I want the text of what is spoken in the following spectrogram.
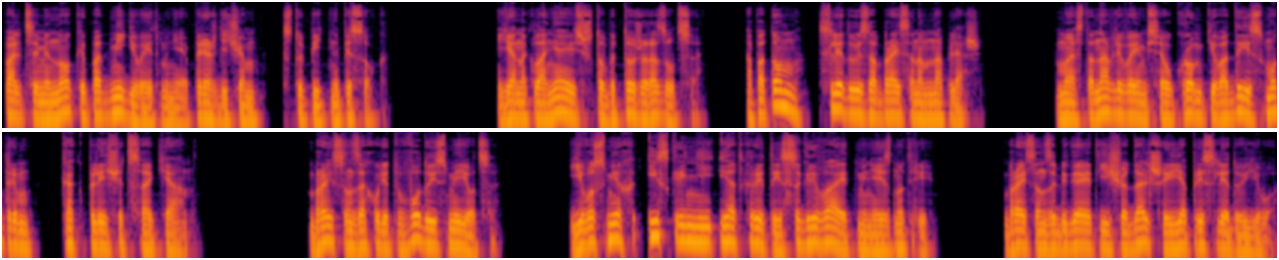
пальцами ног и подмигивает мне, прежде чем ступить на песок. Я наклоняюсь, чтобы тоже разуться, а потом следую за Брайсоном на пляж. Мы останавливаемся у кромки воды и смотрим, как плещется океан. Брайсон заходит в воду и смеется. Его смех искренний и открытый, согревает меня изнутри. Брайсон забегает еще дальше, и я преследую его.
